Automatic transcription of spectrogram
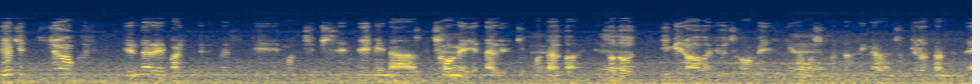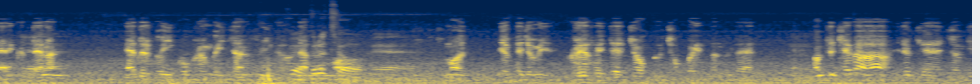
이렇게 쭉 옛날에 말씀드렸다시피 뭐 집시님이나 처음에 옛날에 이렇게 보다가 예. 저도 이민 와가지고 처음에 이렇게 하고 예. 싶었던 생각은 좀 들었었는데 그때는 애들도 있고 그런 거 있지 않습니까? 그, 그렇죠 예. 뭐, 뭐 옆에 좀 그래서 이제 쭉 쫓고 있었는데 예. 아무튼 제가 이렇게 저기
